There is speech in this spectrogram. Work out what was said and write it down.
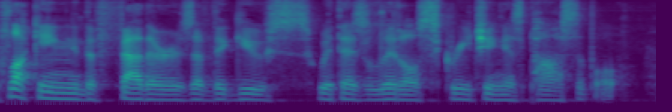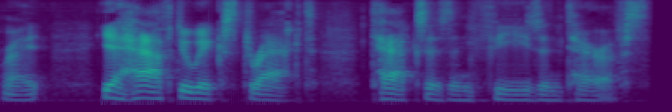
plucking the feathers of the goose with as little screeching as possible, right? You have to extract taxes and fees and tariffs.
